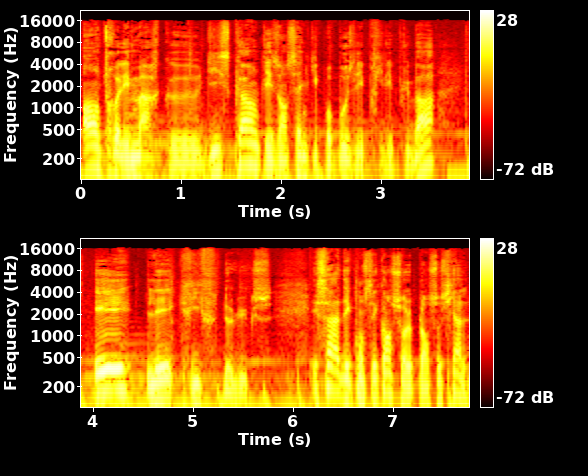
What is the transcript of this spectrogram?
entre les marques euh, discount, les enseignes qui proposent les prix les plus bas, et les griffes de luxe. Et ça a des conséquences sur le plan social,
